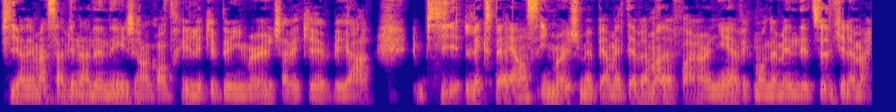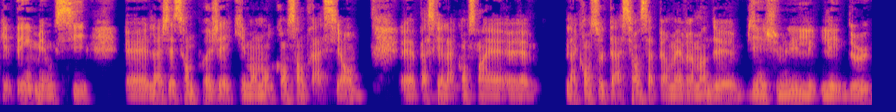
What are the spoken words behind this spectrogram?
Puis honnêtement, ça vient d'en donner. J'ai rencontré l'équipe de Emerge avec euh, VA. Puis l'expérience Emerge me permettait vraiment de faire un lien avec mon domaine d'études qui est le marketing, mais aussi euh, la gestion de projet qui est mon autre concentration. parce que la la consultation, ça permet vraiment de bien jumeler les deux,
